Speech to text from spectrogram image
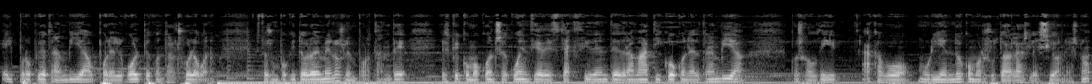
el propio tranvía o por el golpe contra el suelo. Bueno, esto es un poquito lo de menos, lo importante es que como consecuencia de este accidente dramático con el tranvía, pues Gaudí acabó muriendo como resultado de las lesiones, ¿no?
